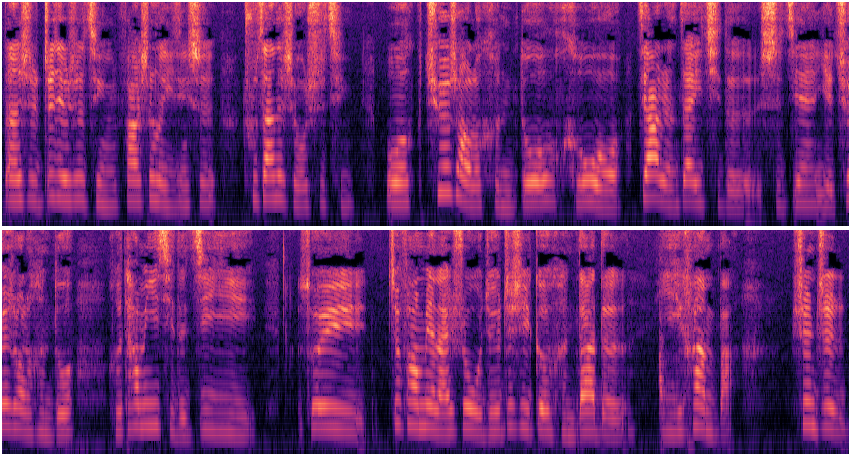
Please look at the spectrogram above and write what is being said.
但是这件事情发生了，已经是初三的时候事情。我缺少了很多和我家人在一起的时间，也缺少了很多和他们一起的记忆，所以这方面来说，我觉得这是一个很大的遗憾吧。甚至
